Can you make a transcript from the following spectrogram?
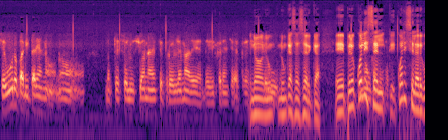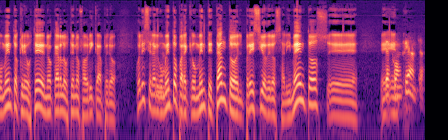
Seguro paritarias no, no, no te soluciona ese problema de, diferencia de precios. No, nunca se acerca. Eh, pero ¿cuál es el cuál es el argumento, cree usted, no Carlos, usted no fabrica, pero ¿cuál es el argumento para que aumente tanto el precio de los alimentos? Eh, eh desconfianza.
